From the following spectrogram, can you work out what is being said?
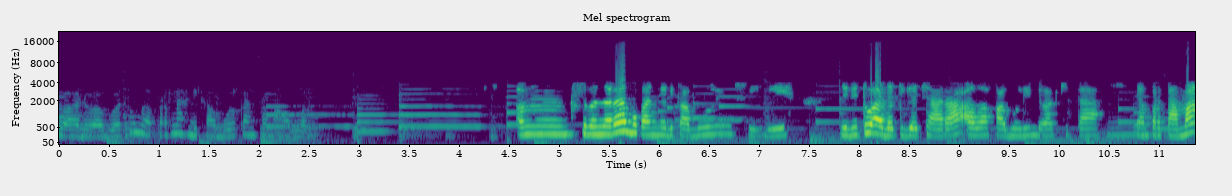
doa-doa gua tuh nggak pernah dikabulkan sama Allah. Em, sebenarnya bukan nggak dikabulin sih. Jadi tuh ada tiga cara Allah kabulin doa kita. Yang pertama,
